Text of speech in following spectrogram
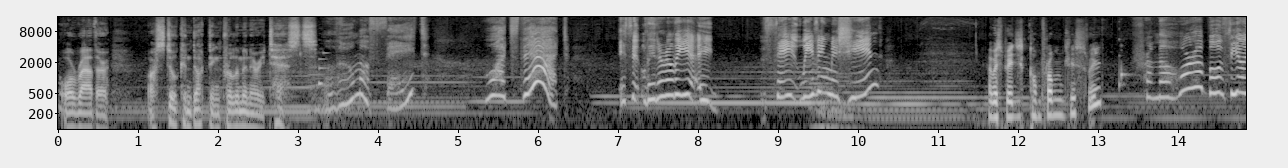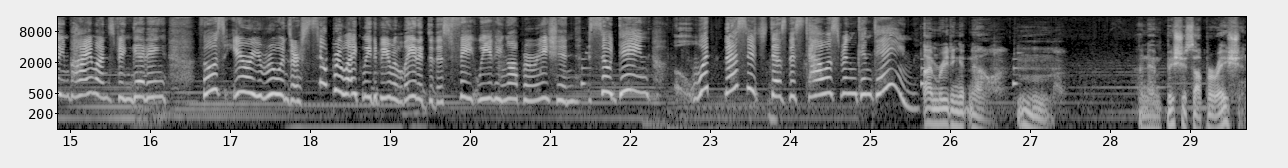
or rather, are still conducting preliminary tests. Loom of Fate? What's that? Is it literally a fate-weaving machine? have his pages come from this read? From the horrible feeling Paimon's been getting, those eerie ruins are super likely to be related to this fate-weaving operation. So, Dain, what message does this talisman contain? I'm reading it now. Hmm. An ambitious operation.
